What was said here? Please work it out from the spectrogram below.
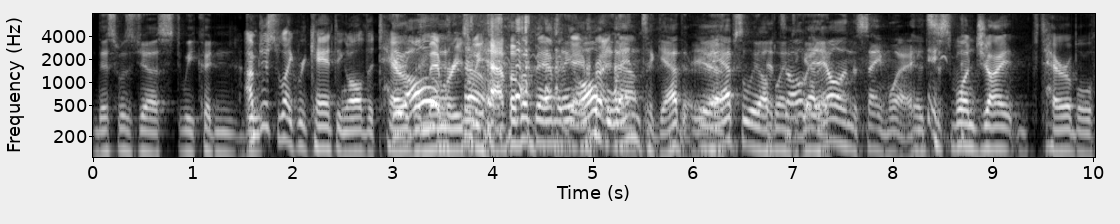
This was just we couldn't. Do, I'm just like recanting all the terrible all- memories we have of a Bama They game all right blend now. together. Yeah. They absolutely all It's blend all, together. they all in the same way. It's just one giant terrible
